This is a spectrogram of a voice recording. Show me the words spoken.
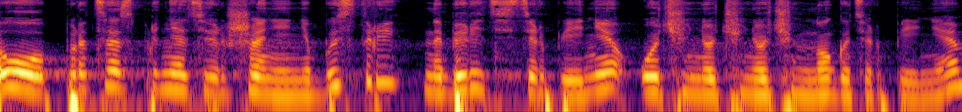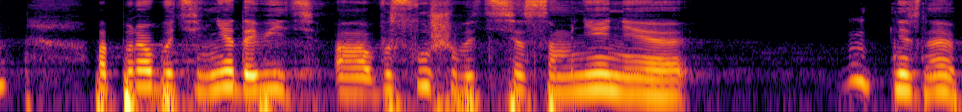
то процесс принятия решения не быстрый, наберитесь терпения, очень-очень-очень много терпения. Попробуйте не давить, а выслушивать все сомнения ну, не знаю,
